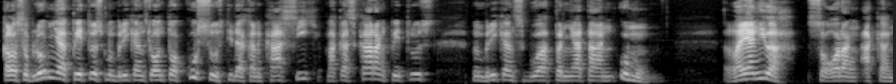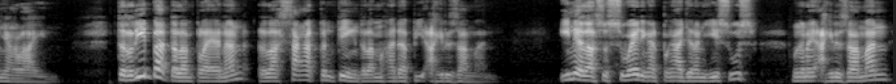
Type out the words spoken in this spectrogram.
Kalau sebelumnya Petrus memberikan contoh khusus tindakan kasih, maka sekarang Petrus memberikan sebuah pernyataan umum. Layanilah seorang akan yang lain. Terlibat dalam pelayanan adalah sangat penting dalam menghadapi akhir zaman. Ini adalah sesuai dengan pengajaran Yesus mengenai akhir zaman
